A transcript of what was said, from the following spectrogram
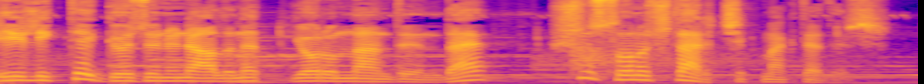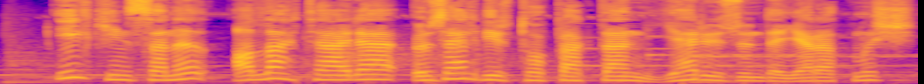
birlikte göz önüne alınıp yorumlandığında şu sonuçlar çıkmaktadır. İlk insanı Allah Teala özel bir topraktan yeryüzünde yaratmış,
